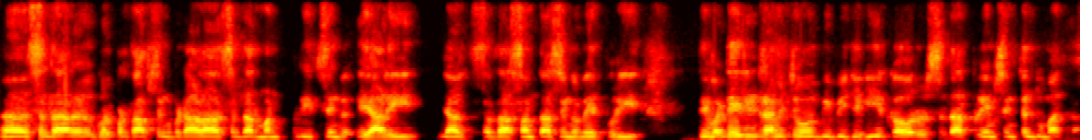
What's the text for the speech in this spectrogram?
ਅਹ, ਸਰਦਾਰ ਗੁਰਪ੍ਰਤਾਪ ਸਿੰਘ ਬਡਾਲਾ ਸਰਦਾਰ ਮਨਪ੍ਰੀਤ ਸਿੰਘ ਇਆਲੀ ਜਾਂ ਸਰਦਾਰ ਸੰਤਾ ਸਿੰਘ ਅਮੇਰਪੁਰੀ ਤੇ ਵੱਡੇ ਲੀਡਰਾਂ ਵਿੱਚੋਂ ਬੀਬੀ ਜਗੀਰ ਕੌਰ ਸਰਦਾਰ ਪ੍ਰੇਮ ਸਿੰਘ ਚੰਦੂ ਮਾਜਰਾ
